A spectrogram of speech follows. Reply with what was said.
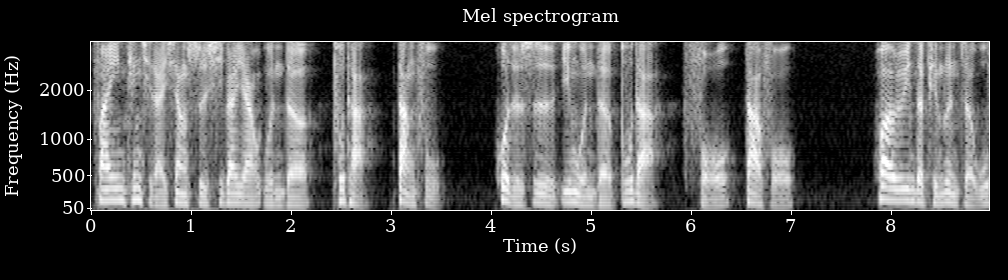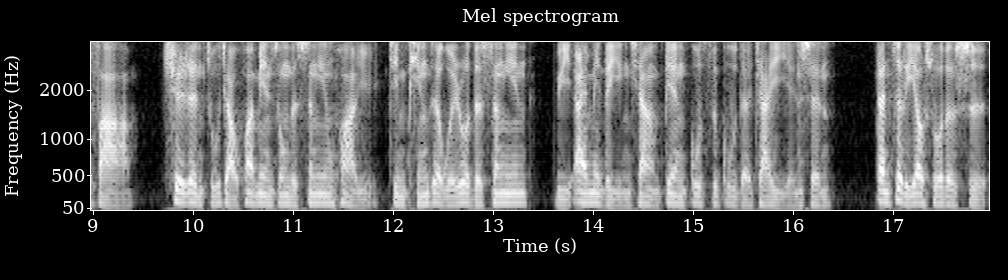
发音听起来像是西班牙文的 “puta” 荡妇，或者是英文的 “Buddha” 佛大佛。话外音的评论者无法确认主角画面中的声音话语，仅凭着微弱的声音与暧昧的影像，便顾自顾地加以延伸。但这里要说的是，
